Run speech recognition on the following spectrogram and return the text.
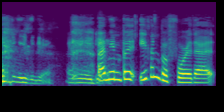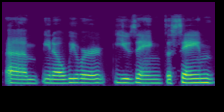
I believe in you. I really do. I mean, but even before that, um, you know, we were using the same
